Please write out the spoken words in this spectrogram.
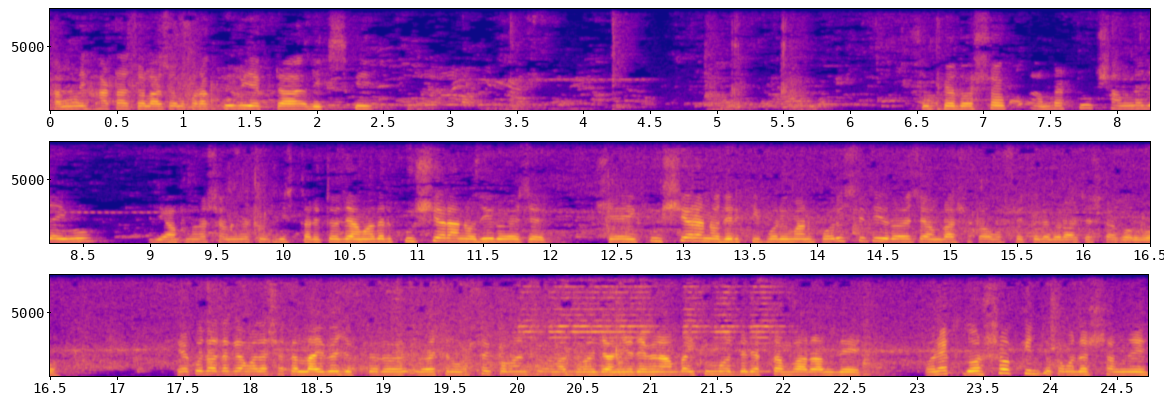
সামনে হাঁটা চলাচল করা খুবই একটা রিস্কি সুপ্রিয় দর্শক, আমরা একটু সামনে যাইব, যে আপনারা সামনে একটু বিস্তারিত যে আমাদের কুশিয়ারা নদী রয়েছে সেই কুশিয়ারা নদীর কি পরিমাণ পরিস্থিতি রয়েছে, আমরা সেটা অবশ্যই তুলে ধরার চেষ্টা করব। কে কোথা থেকে আমাদের সাথে লাইভে যুক্ত রয়ে- রয়েছেন অবশ্যই কমেন্টের মাধ্যমে জানিয়ে দেবেন। আমরা ইতিমধ্যে দেখতাম পারলাম যে অনেক দর্শক কিন্তু আমাদের সামনে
